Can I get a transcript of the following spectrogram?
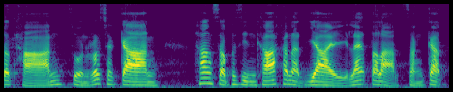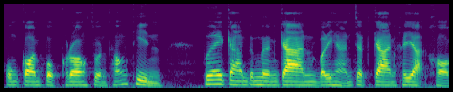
สถาน ส่วนราชการ ห้างสรรพสินค้าขนาดใหญ่ และตลาดสังกัดองค์กรปกครองส่วนท้องถิ่น เพื่อให้การดำเนินการบริหารจัดการขยะของ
